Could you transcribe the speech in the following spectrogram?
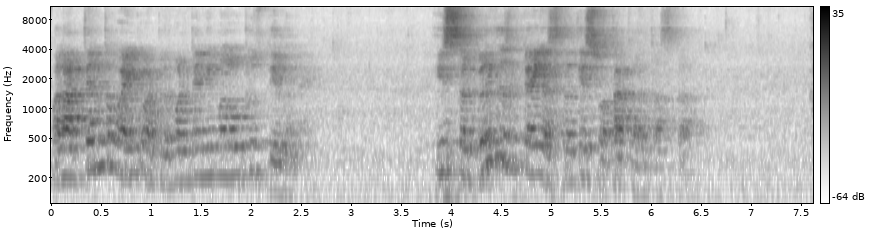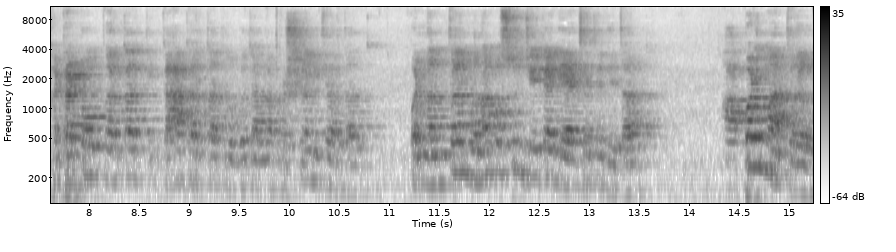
मला अत्यंत वाईट वाटलं पण त्यांनी मला उठूच दिलं नाही. ही सगळी काही असतं ते स्वतः करत असतात. खटाटोप करतात ते का करतात? लोक त्यांना प्रश्न विचारतात. पण नंतर मनापासून जे काही द्यायचं ते देतात. आपण मात्र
